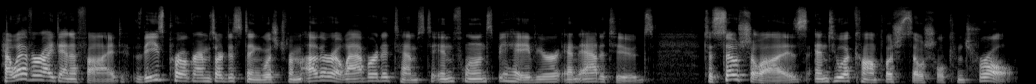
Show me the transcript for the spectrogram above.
However identified, these programs are distinguished from other elaborate attempts to influence behavior and attitudes, to socialize, and to accomplish social control.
